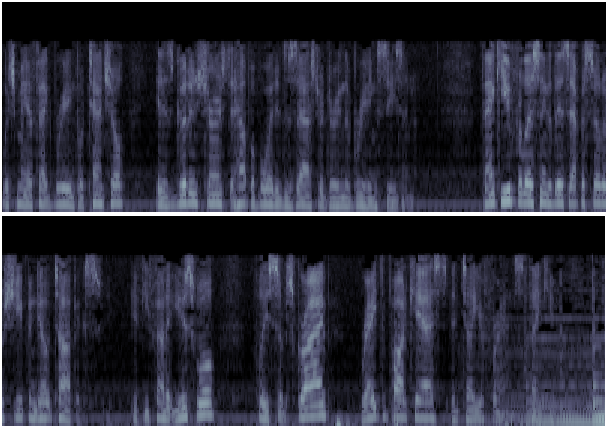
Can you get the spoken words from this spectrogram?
which may affect breeding potential. It is good insurance to help avoid a disaster during the breeding season. Thank you for listening to this episode of Sheep and Goat Topics. If you found it useful, please subscribe, rate the podcast, and tell your friends. Thank you.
